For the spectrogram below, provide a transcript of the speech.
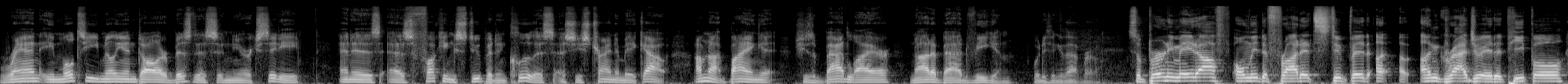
ran a multi million dollar business in New York City, and is as fucking stupid and clueless as she's trying to make out. I'm not buying it. She's a bad liar, not a bad vegan. What do you think of that, bro? So Bernie Madoff only defrauded stupid, uh, uh, ungraduated people.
